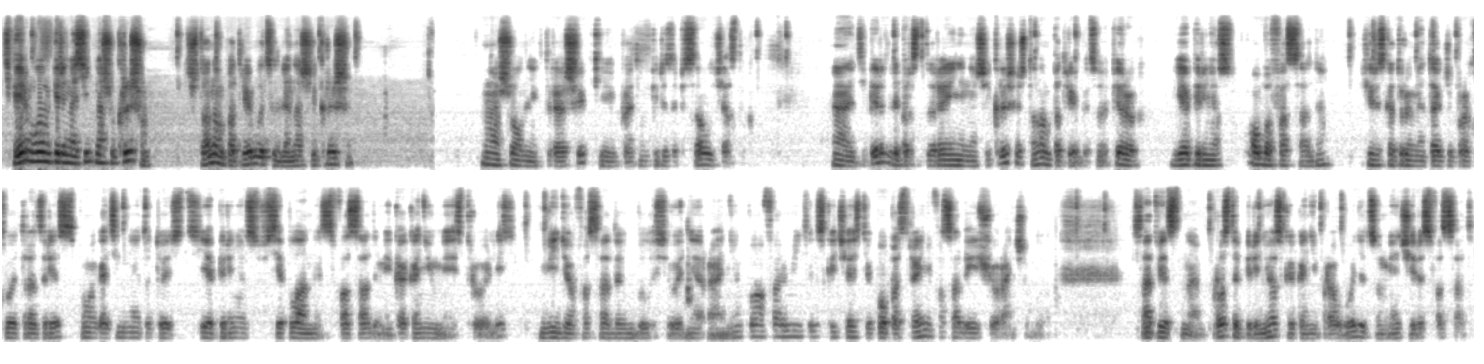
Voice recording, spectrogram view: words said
Теперь будем переносить нашу крышу. Что нам потребуется для нашей крыши? Нашел некоторые ошибки, поэтому перезаписал участок. А, теперь для построения нашей крыши что нам потребуется? Во-первых, я перенес оба фасада, через которые у меня также проходит разрез вспомогательный. Это, то есть я перенес все планы с фасадами, как они у меня и строились. Видео фасада было сегодня ранее по оформительской части, по построению фасада еще раньше было. Соответственно, просто перенес, как они проводятся у меня через фасад.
